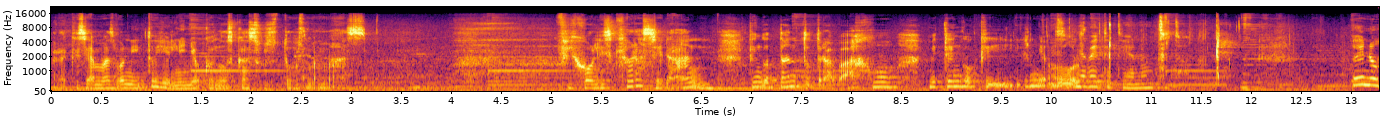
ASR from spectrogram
Para que sea más bonito y el niño conozca a sus dos mamás. Frijoles, ¿qué horas serán? Tengo tanto trabajo. Me tengo que ir, mi amor. Sí, ya vete, tía, no. Bueno,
